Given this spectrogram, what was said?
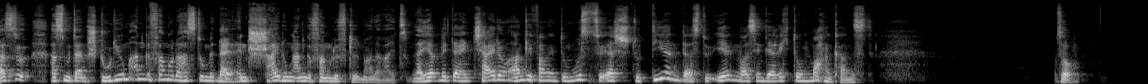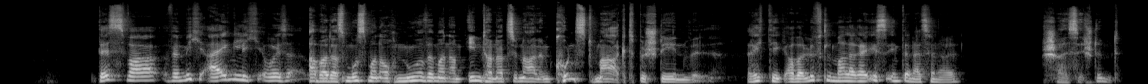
Hast du, hast du mit deinem Studium angefangen oder hast du mit Nein. der Entscheidung angefangen, Lüftelmalerei zu machen? Na, ich habe mit der Entscheidung angefangen, du musst zuerst studieren, dass du irgendwas in der Richtung machen kannst. So. Das war für mich eigentlich, wo ich, Aber das muss man auch nur, wenn man am internationalen Kunstmarkt bestehen will. richtig, aber Lüftelmalerei ist international. Scheiße, stimmt.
